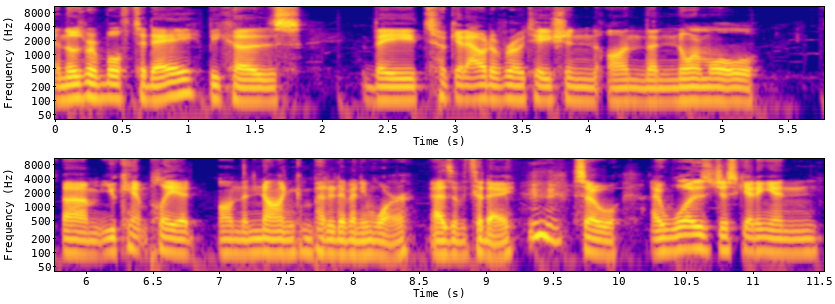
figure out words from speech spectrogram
and those were both today because they took it out of rotation on the normal. Um, you can't play it on the non-competitive anymore as of today. So I was just getting in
